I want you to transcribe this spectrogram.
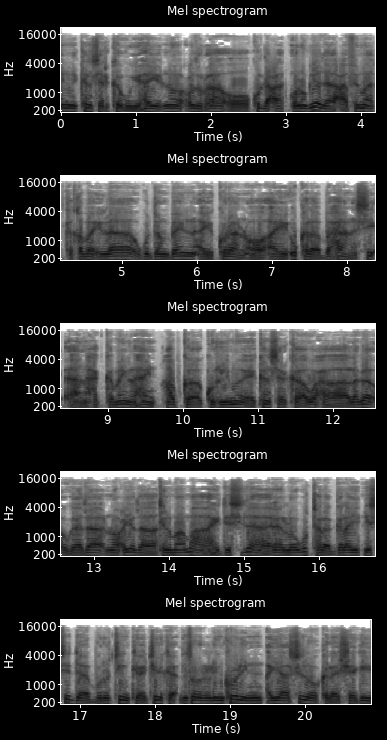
in kansarka uu yahay nooc cudur ah oo ku dhaca unugyada caafimaadka qaba ilaa ugu dambeyn ay koraan oo ay u kala baxaan si aan xakamayn lahayn. Habka kuriimo ee kansarka waxaa laga ogaadaa noocyada tilmaamaha hidasidaha ee loogu talagalay dhisidda borotiinka jirka. Doctor lincolin ayaa sidoo kale sheegay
